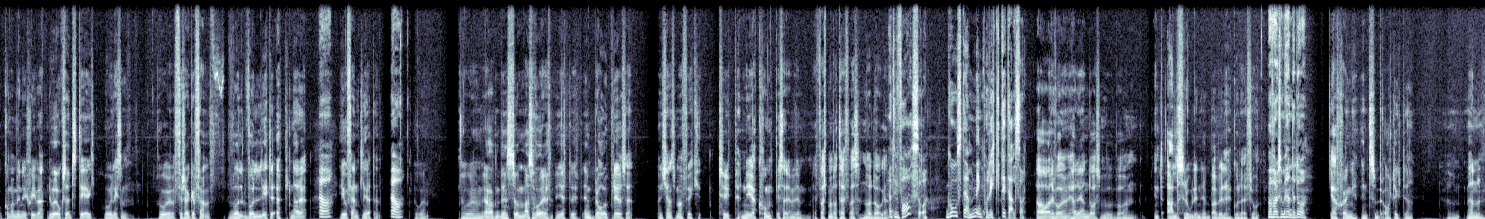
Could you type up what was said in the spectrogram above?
att komma med en ny skiva? Det var ju också ett steg och liksom, och försöka vara, vara lite öppnare Ja, i offentligheten. ja. Och, och, ja, med en summa så var det en, jätte, en bra upplevelse. Det känns som man fick typ nya kompisar, fast man bara träffas några dagar. Att det var så? God stämning på riktigt alltså? Ja, det var Jag hade en dag som var inte alls rolig när jag bara ville gå därifrån. Vad var det som hände då? Jag sjöng inte så bra tyckte jag. Men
